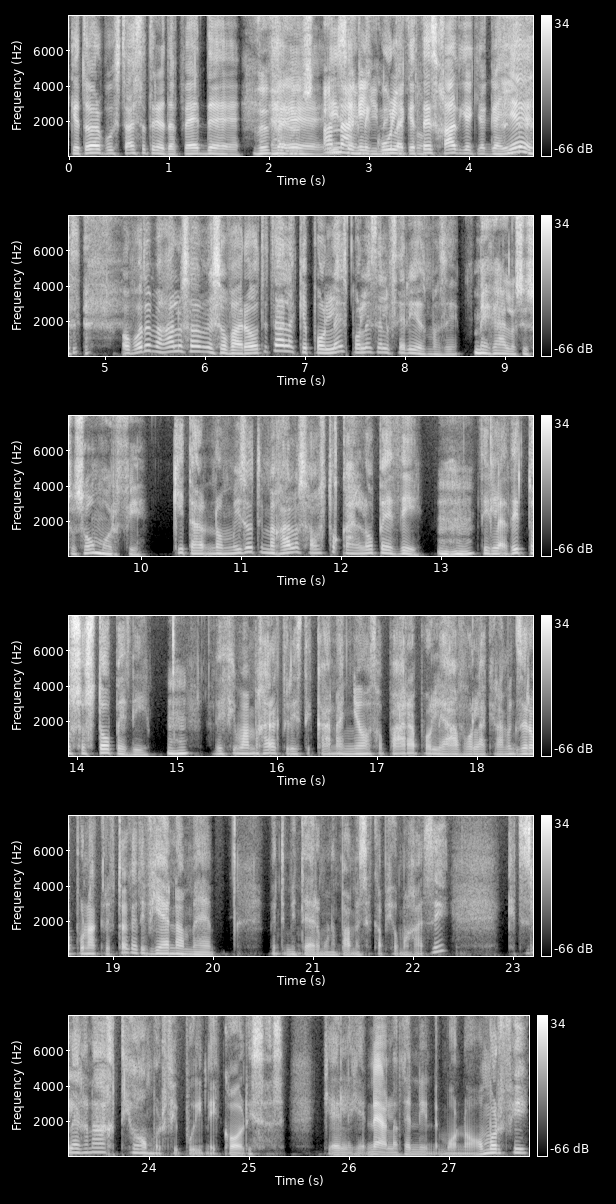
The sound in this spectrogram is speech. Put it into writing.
και τώρα που φτάσεις στα 35 ε, είσαι γλυκούλα και θες χάδια και αγκαλιές. Οπότε μεγάλωσα με σοβαρότητα αλλά και πολλές πολλές ελευθερίες μαζί. Μεγάλωσες ως όμορφη. Κοίτα, νομίζω ότι μεγάλωσα ως το καλό Δηλαδή το σωστό παιδί. Δηλαδή θυμάμαι χαρακτηριστικά να νιώθω πάρα πολύ άβολα και να μην ξέρω πού να κρυφτώ γιατί βγαίναμε με τη μητέρα μου να πάμε σε κάποιο μαγαζί και της λέγανε Αχ, τι όμορφη που είναι η κόρη σας. Και έλεγε Ναι, αλλά δεν είναι μόνο όμορφη,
